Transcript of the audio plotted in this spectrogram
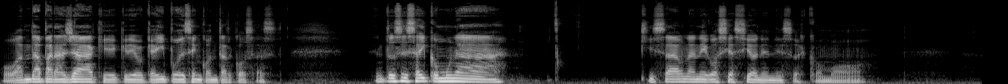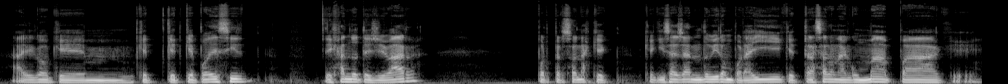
o anda para allá, que creo que ahí podés encontrar cosas. Entonces hay como una, quizá una negociación en eso, es como algo que, mm, que, ir dejándote llevar por personas que, que quizás ya anduvieron por ahí, que trazaron algún mapa, que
